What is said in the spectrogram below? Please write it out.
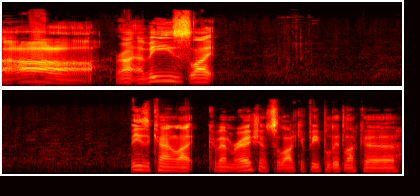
ah, right. Are these like? These are kind of like commemorations to like if people did like a.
